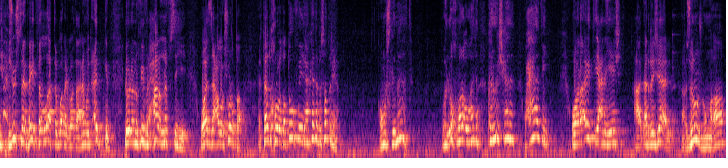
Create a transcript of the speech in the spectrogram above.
يحجوجن بيت الله تبارك وتعالى. أنا متأكد لولا أنه في في الحرم نفسه وزع وشرطة تدخل وتطوف هكذا بصدرها ومسلمات. والاخوه راوا هذا. قالوا إيش هذا؟ وعادي. ورأيت يعني إيش؟ الرجال. زنوج. هم آه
